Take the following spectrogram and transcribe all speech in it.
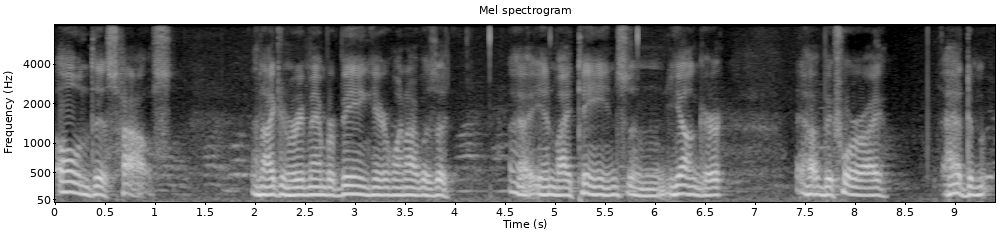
owned this house. And I can remember being here when I was a uh, in my teens and younger, uh, before I had to,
